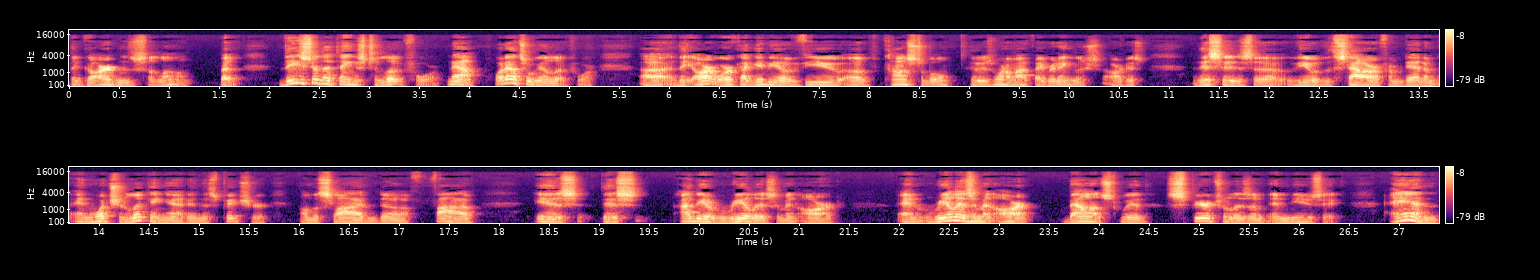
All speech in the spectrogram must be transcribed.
the gardens alone. But these are the things to look for. Now, what else are we going to look for? Uh, the artwork, I give you a view of Constable, who is one of my favorite English artists. This is a view of the Stour from Dedham. And what you're looking at in this picture on the slide uh, five is this idea of realism in art. And realism in art balanced with spiritualism in music. And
